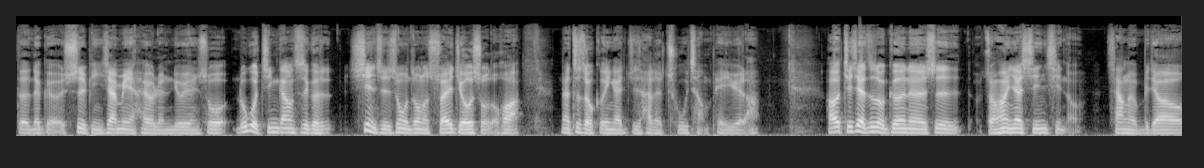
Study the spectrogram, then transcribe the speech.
的那个视频，下面还有人留言说，如果金刚是个现实生活中的摔跤手的话，那这首歌应该就是他的出场配乐啦。好，接下来这首歌呢是转换一下心情哦，唱的比较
